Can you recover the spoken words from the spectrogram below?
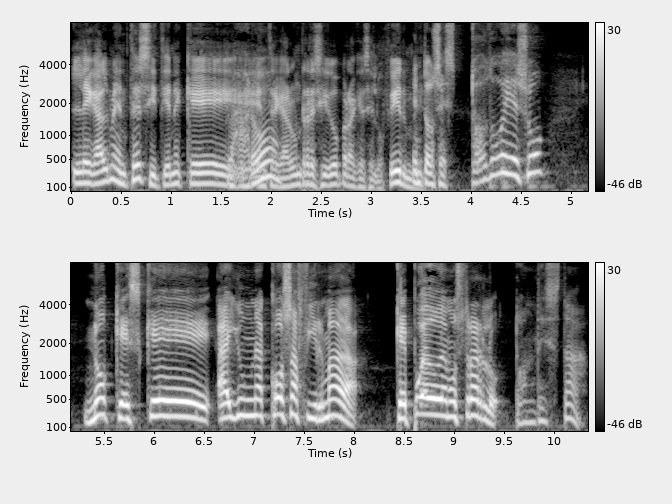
legalmente, sí tiene que Claro. entregar un recibo para que se lo firme. Entonces, todo eso, no que es que hay una cosa firmada, que puedo demostrarlo. ¿Dónde está?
